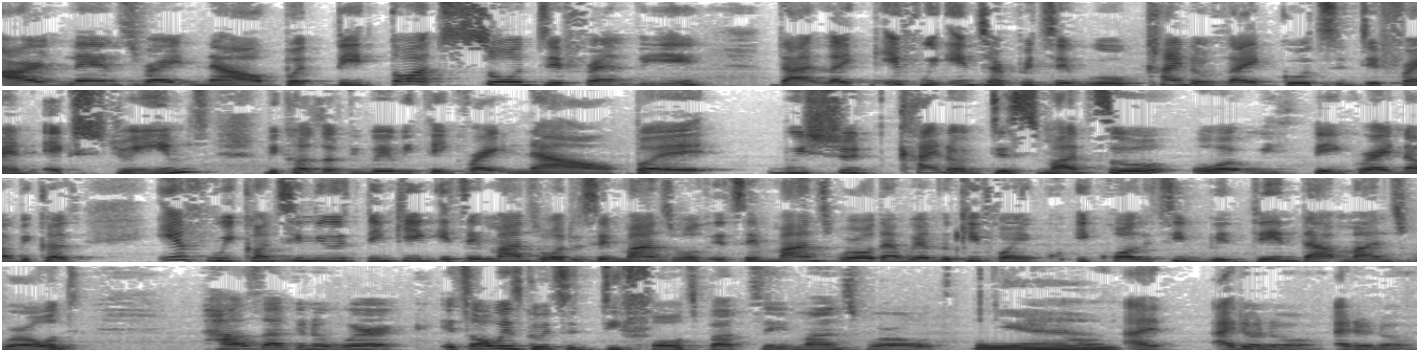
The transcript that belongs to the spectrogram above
our lens right now, but they thought so differently that like if we interpret it, we'll kind of like go to different extremes because of the way we think right now. But we should kind of dismantle what we think right now because if we continue thinking it's a man's world, it's a man's world, it's a man's world, and we're looking for equality within that man's world, how's that going to work? It's always going to default back to a man's world. Yeah. I, I don't know. I don't know.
